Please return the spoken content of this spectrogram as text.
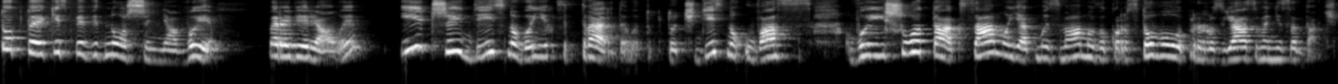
Тобто, які співвідношення ви перевіряли, і чи дійсно ви їх підтвердили. Тобто, чи дійсно у вас вийшло так само, як ми з вами використовували при розв'язуванні задач.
